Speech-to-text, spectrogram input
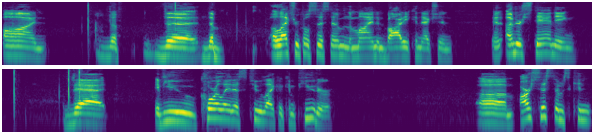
on the the the electrical system, and the mind and body connection, and understanding that if you correlate us to like a computer, um, our systems can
